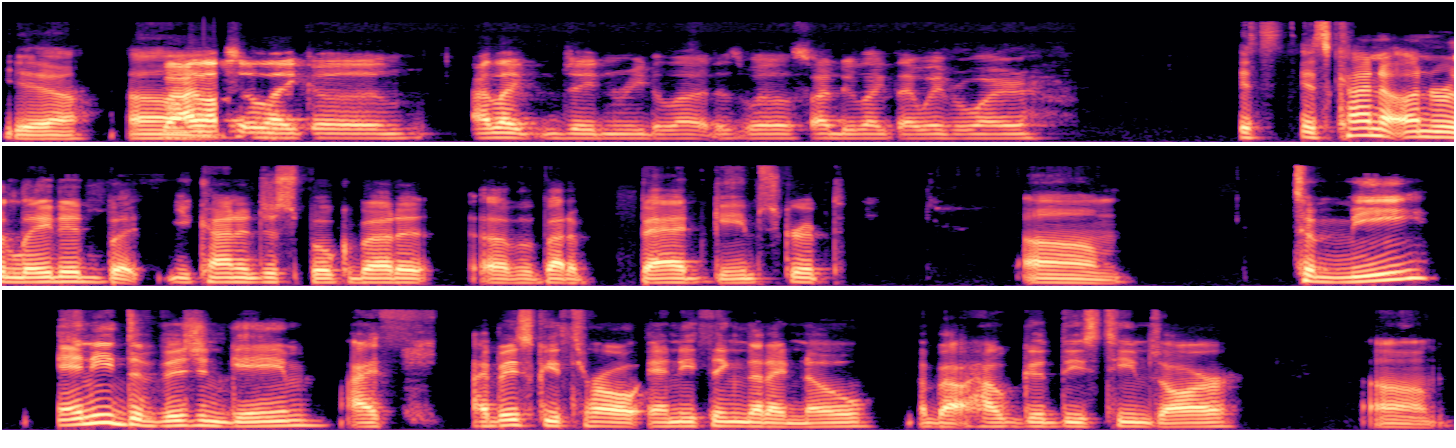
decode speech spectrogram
Yeah, um, but I um, also like uh, I like Jayden Reed a lot as well, so I do like that waiver wire. It's it's kind of unrelated, but you kind of just spoke about it of about a bad game script. Um, to me, any division game, I I basically throw anything that I know about how good these teams are. Um,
